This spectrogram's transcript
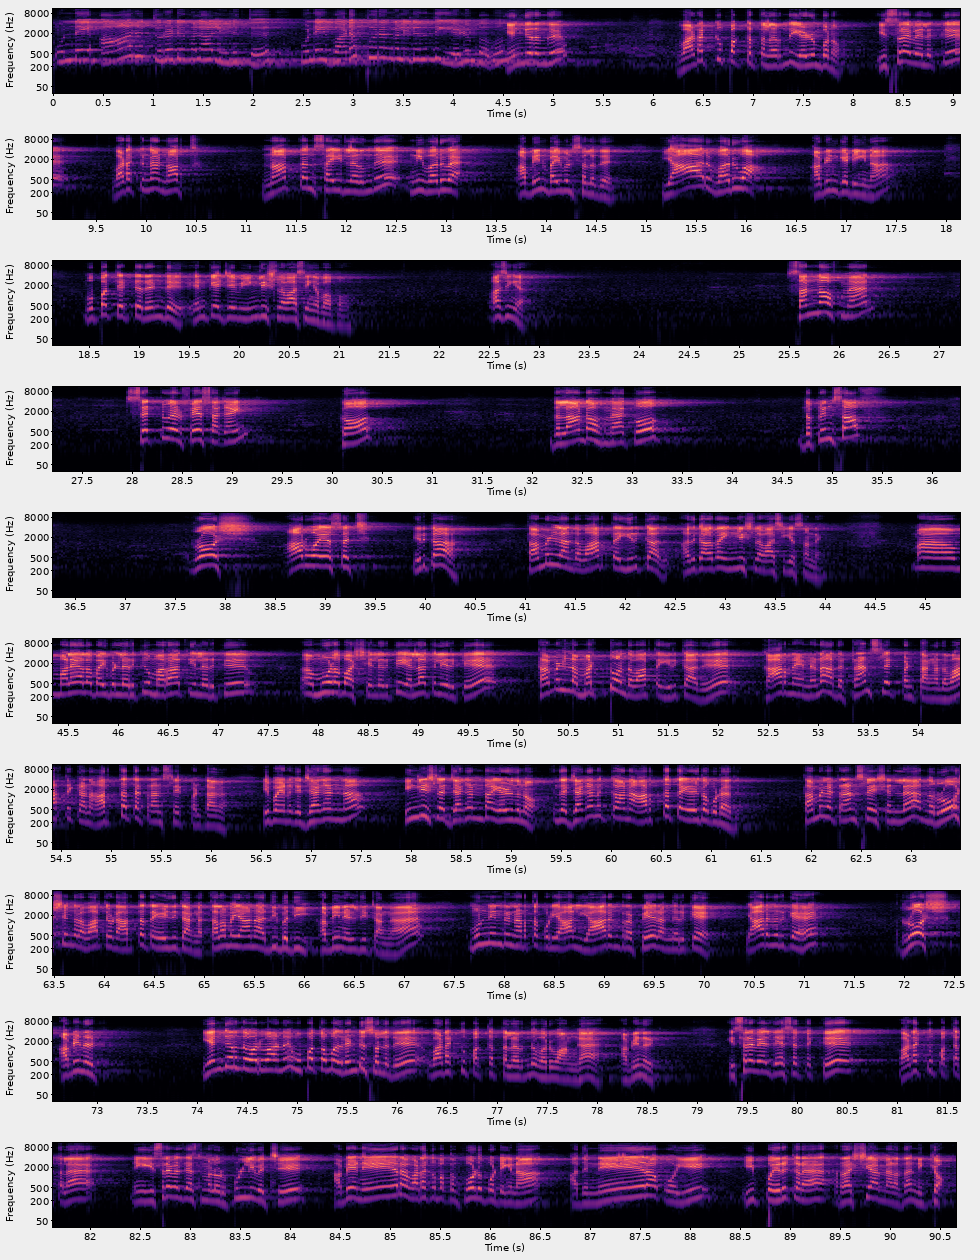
உன்னை ஆறு துறடுகளால் இழுத்து உன்னை வடப்புறங்களிலிருந்து எழும்பவும் எங்கிருந்து? வடக்கு பக்கத்துல இருந்து எழும்பணும். இஸ்ரவேலுக்கு வடக்குன்னா நார்த் நார்த்தன் சைடில் இருந்து நீ வருவ அப்படின்னு பைபிள் சொல்லுது. யார் வருவா அப்படின்னு கேட்டிங்கன்னா முப்பத்தெட்டு ரெண்டு என்கேஜேவி இங்கிலீஷில் வாசிங்க பார்ப்போம் வாசிங்க. Son of man set to face again Gog the land of Magog the prince of Rosh R O S H இருக்கா? தமிழில் அந்த வார்த்தை இருக்காது. அதுக்காக தான் இங்கிலீஷில் வாசிக்க சொன்னேன். ம மலையாள பைபிளில் இருக்குது மராத்தியில் இருக்குது மூல பாஷையில் இருக்குது எல்லாத்துலேயும் இருக்குது தமிழில் மட்டும் அந்த வார்த்தை இருக்காது. காரணம் என்னென்னா அதை டிரான்ஸ்லேட் பண்ணிட்டாங்க. அந்த வார்த்தைக்கான அர்த்தத்தை டிரான்ஸ்லேட் பண்ணிட்டாங்க. இப்போ எனக்கு ஜெகன்னா இங்கிலீஷில் ஜெகன் தான் எழுதணும். இந்த ஜெகனுக்கான அர்த்தத்தை எழுதக்கூடாது. தமிழில் டிரான்ஸ்லேஷனில் அந்த ரோஷுங்கிற வார்த்தையோட அர்த்தத்தை எழுதிட்டாங்க. தலைமையான அதிபதி அப்படின்னு எழுதிட்டாங்க. முன்னின்று நடத்தக்கூடிய ஆள் யாருன்ற பேர் அங்கே இருக்குது யாருன்னு இருக்க? ரோஷ் அப்படின்னு இருக்கு. எங்கேருந்து வருவான்னு முப்பத்தொம்பது ரெண்டு சொல்லுது. வடக்கு பக்கத்தில் இருந்து வருவாங்க அப்படின்னு இருக்கு. இஸ்ரேவேல் தேசத்துக்கு வடக்கு பக்கத்தில் நீங்கள் இஸ்ரேவேல் தேசம் மேலே ஒரு புள்ளி வச்சு அப்படியே நேராக வடக்கு பக்கம் கோடு போட்டிங்கன்னா அது நேராக போய் இப்போ இருக்கிற ரஷ்யா மேலே தான் நிற்கும்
